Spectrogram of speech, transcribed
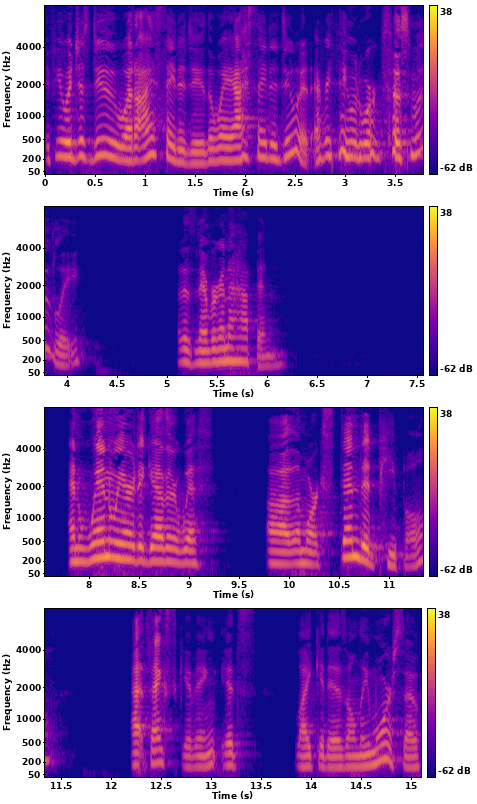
If you would just do what I say to do, the way I say to do it, everything would work so smoothly. That is never going to happen. And when we are together with uh, the more extended people at Thanksgiving, it's like it is, only more so.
